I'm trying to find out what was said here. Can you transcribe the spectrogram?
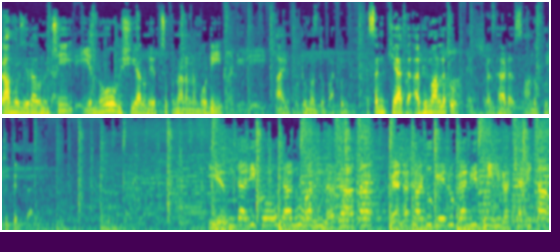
రామోజీరావు నుంచి ఎన్నో విషయాలు నేర్చుకున్నానన్న మోదీ ఆయన కుటుంబంతో పాటు అసంఖ్యాక అభిమానులకు ప్రగాఢ సానుభూతి తెలిపారు. ఎందరికో తను అన్నదాత వెనకడుగెరుగని ధీర చరిత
